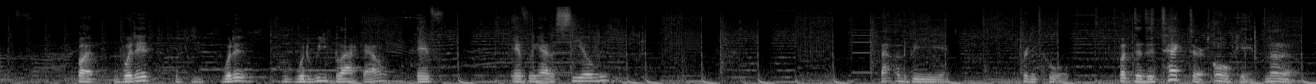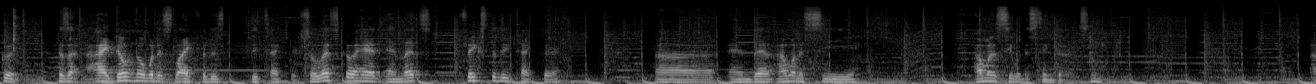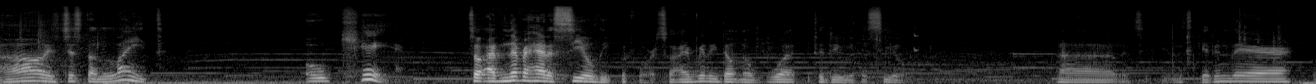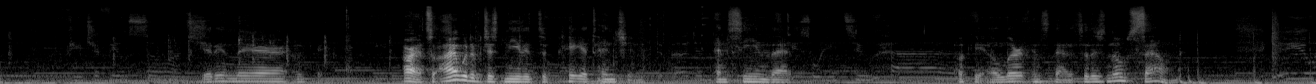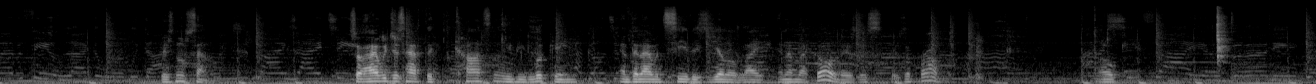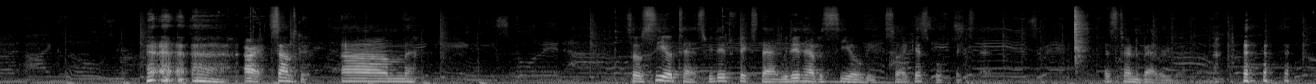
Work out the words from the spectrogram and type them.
but would it would it would we black out if if we had a CO leak? That would be pretty cool. But the detector, okay, no, no, good. Because I, I don't know what it's like for this detector. So let's go ahead and let's fix the detector. Uh, and then I want to see, I want to see what this thing does. Oh, it's just a light. Okay. So I've never had a seal leak before, so I really don't know what to do with a seal. Uh, let's see. Let's get in there. Let's get in there. Okay. All right. So I would have just needed to pay attention and seen that. Okay. Alert and status. So there's no sound. There's no sound. So I would just have to constantly be looking, and then I would see this yellow light, and I'm like, oh, there's this, there's a problem. Okay. All right, sounds good. Um, so CO test, we did fix that. We did have a CO leak, so I guess we'll fix that. Let's turn the battery back on.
